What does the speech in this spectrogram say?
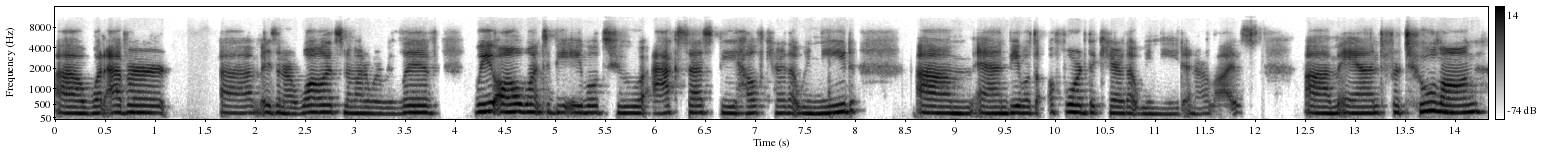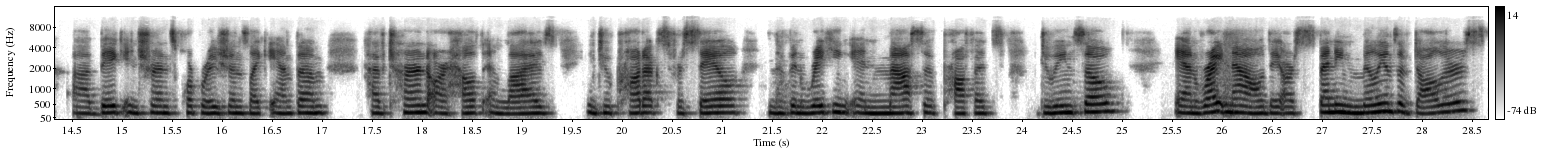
uh, whatever um, is in our wallets, no matter where we live, we all want to be able to access the healthcare that we need um, and be able to afford the care that we need in our lives. Um, and for too long, uh, big insurance corporations like Anthem have turned our health and lives into products for sale and have been raking in massive profits doing so. And right now they are spending millions of dollars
